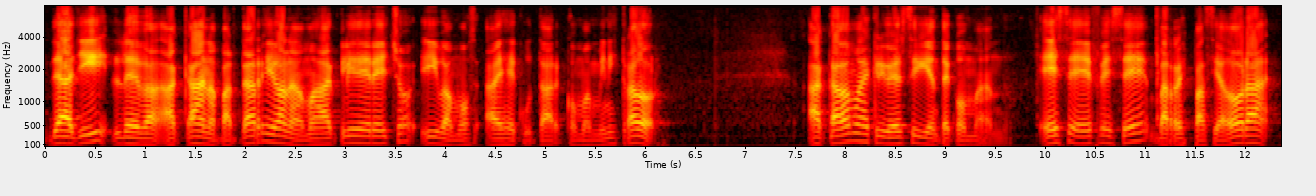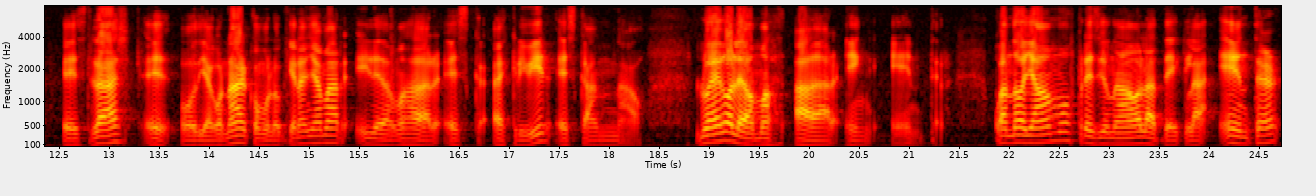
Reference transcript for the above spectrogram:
De allí, le va, acá en la parte de arriba, le vamos a dar clic derecho y vamos a ejecutar como administrador. Acá vamos a escribir el siguiente comando. sfc barra espaciadora slash eh, o diagonal como lo quieran llamar y le vamos a dar a escribir scan now. Luego le vamos a dar en enter. Cuando hayamos presionado la tecla Enter,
